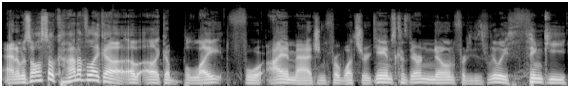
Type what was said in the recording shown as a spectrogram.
and it was also kind of like a, a like a blight for I imagine for What's Your Games because they're known for these really thinky,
